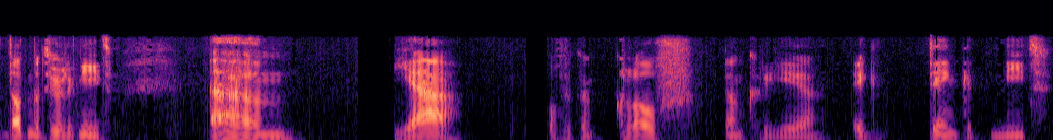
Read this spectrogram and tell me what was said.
dat natuurlijk niet. Ehm, ja, of ik een kloof dan creëer, ik denk het niet.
